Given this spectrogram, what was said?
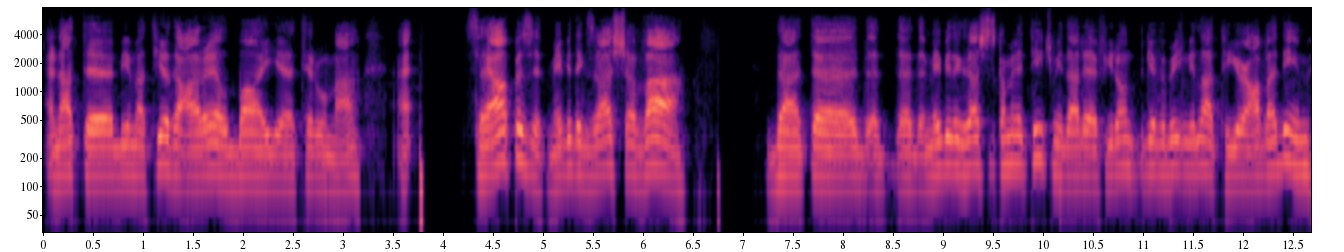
and not uh, be matir the arel by uh, teruma? Uh, say opposite. Maybe the Gzara Shava that, uh, that, that, maybe the Gzash is coming to teach me that if you don't give a Brit Milah to your Avadim,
